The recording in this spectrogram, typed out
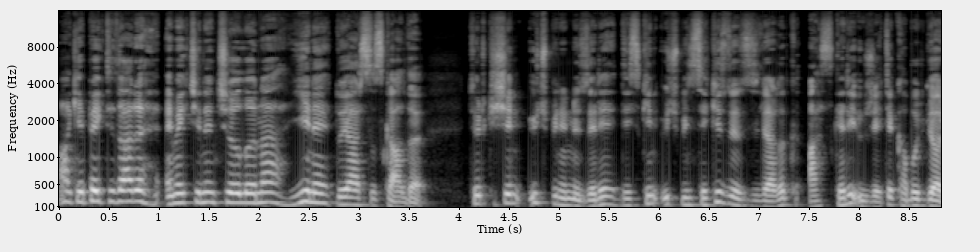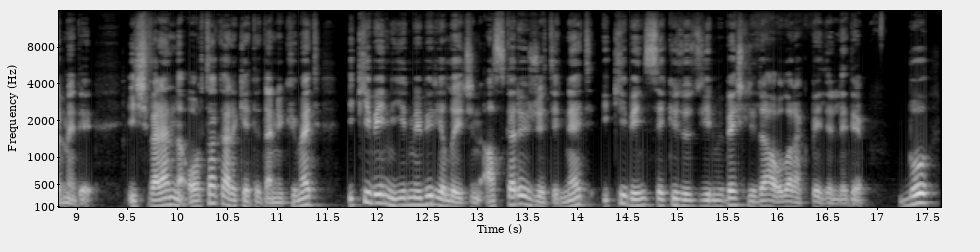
AKP iktidarı emekçinin çığlığına yine duyarsız kaldı. Türk İş'in 3000'in üzeri diskin 3800 liralık asgari ücreti kabul görmedi. İşverenle ortak hareket eden hükümet 2021 yılı için asgari ücreti net 2825 lira olarak belirledi. Bu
